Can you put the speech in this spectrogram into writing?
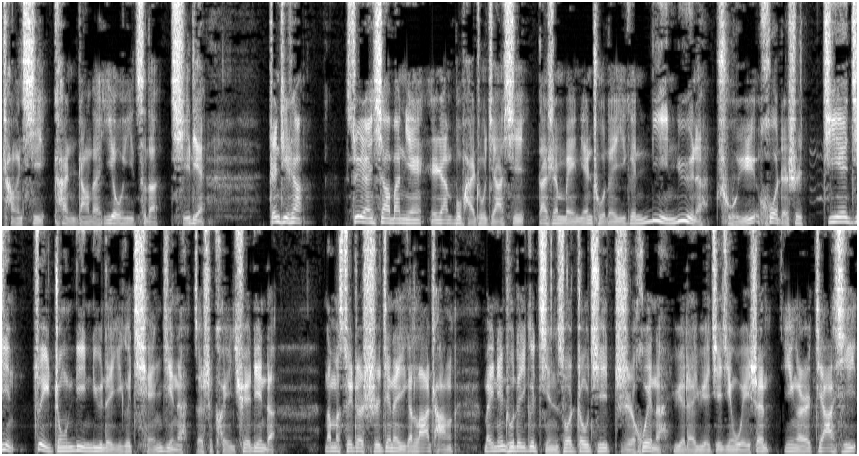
长期看涨的又一次的起点。整体上，虽然下半年仍然不排除加息，但是美联储的一个利率呢处于或者是接近。最终利率的一个前景呢，则是可以确定的。那么，随着时间的一个拉长，美联储的一个紧缩周期只会呢越来越接近尾声，因而加息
